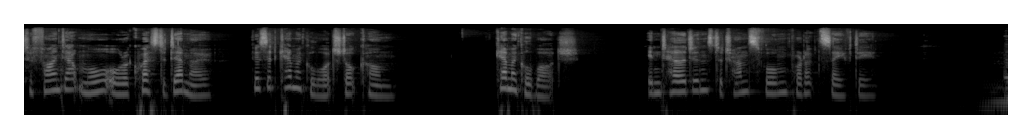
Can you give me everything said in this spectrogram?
To find out more or request a demo, visit chemicalwatch.com. Chemical Watch Intelligence to transform product safety. The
